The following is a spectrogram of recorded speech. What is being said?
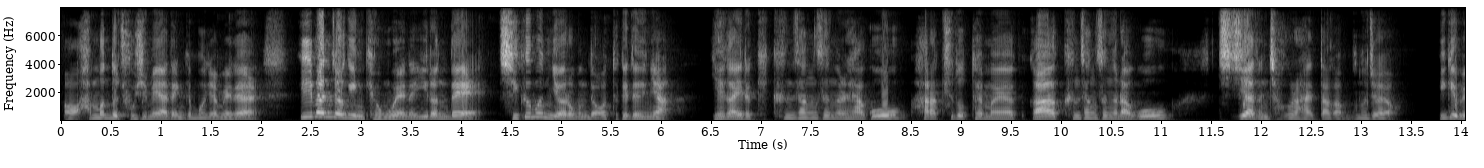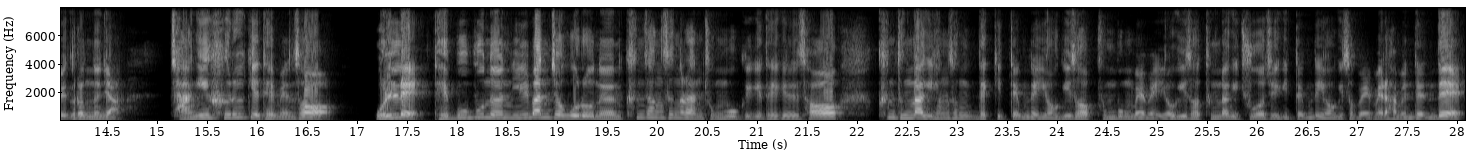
어, 한 번 더 조심해야 되는 게 뭐냐면은, 일반적인 경우에는 이런데, 지금은 여러분들 어떻게 되느냐? 얘가 이렇게 큰 상승을 하고, 하락 주도 테마가 큰 상승을 하고, 지지하던 척을 했다가 무너져요. 이게 왜 그렇느냐? 장이 흐르게 되면서, 원래 대부분은 일반적으로는 큰 상승을 한 종목에게 대해서 큰 등락이 형성됐기 때문에 여기서 분봉 매매, 여기서 등락이 주어지기 때문에 여기서 매매를 하면 되는데,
